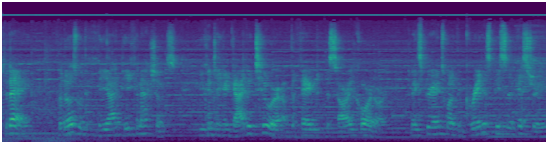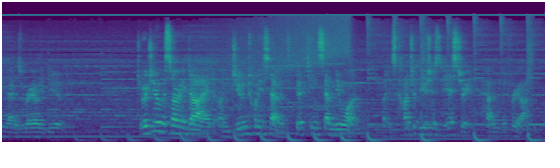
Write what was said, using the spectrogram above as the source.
Today, for those with VIP connections, you can take a guided tour of the famed Vasari Corridor and experience one of the greatest pieces of history that is rarely viewed. Giorgio Vasari died on June 27, 1571, but his contributions to history haven't been forgotten.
